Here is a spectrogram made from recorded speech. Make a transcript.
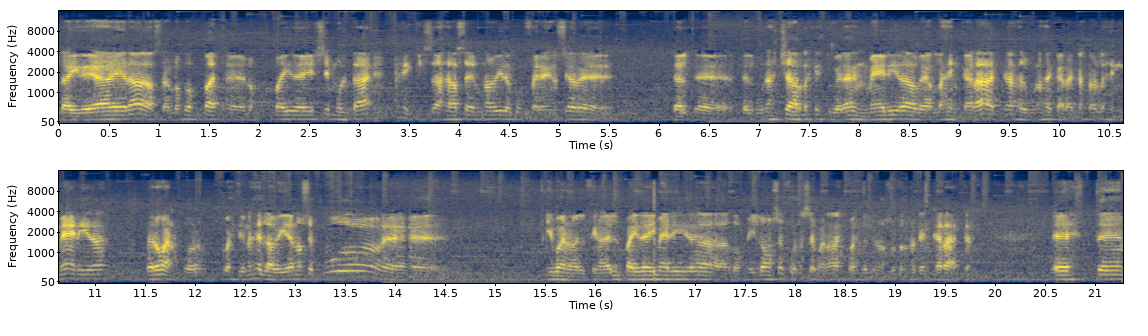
La idea era hacer los dos eh, los Pi Days simultáneos y quizás hacer una videoconferencia de, algunas charlas que estuvieran en Mérida, verlas en Caracas, algunas de Caracas verlas en Mérida. Pero bueno, por cuestiones de la vida no se pudo. eh, y bueno, al final el Pi Day Mérida 2011 fue una semana después de nosotros acá en Caracas. Este,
